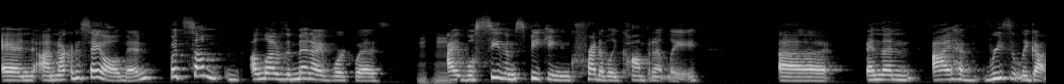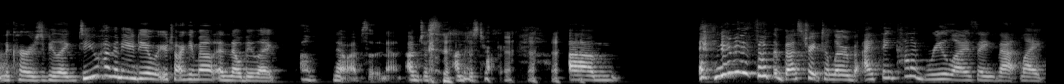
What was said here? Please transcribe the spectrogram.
And I'm not going to say all men, but some, a lot of the men I've worked with mm-hmm. I will see them speaking incredibly confidently. Uh, and then I have recently gotten the courage to be like, "Do you have any idea what you're talking about?" And they'll be like, "Oh, no, absolutely not. I'm just, I'm just talking." um, and maybe it's not the best trait to learn, but I think kind of realizing that, like,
